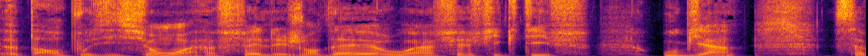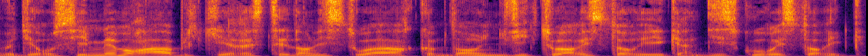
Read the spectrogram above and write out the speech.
euh, par opposition à un fait légendaire ou à un fait fictif. Ou bien, ça veut dire aussi mémorable, qui est resté dans l'histoire, comme dans une victoire historique, un discours historique.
